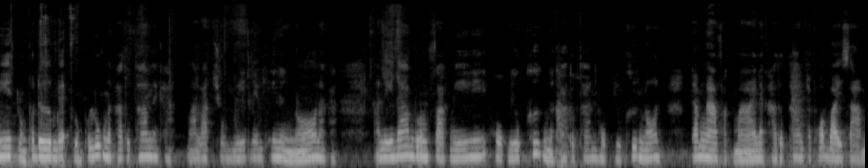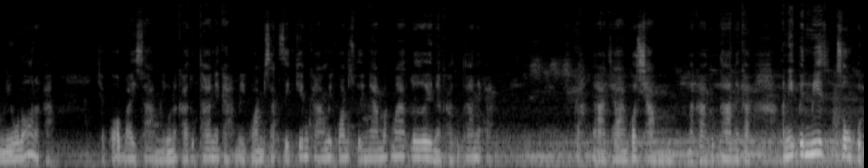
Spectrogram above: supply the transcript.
มีดหลวงพ่อเดิมและหลวงพ่อลูกนะคะ ทุกท่านนะคะมารับชมมีดเล่มที่หนึ่งเนาะนะคะ อันนี้ด้ามรวมฝักนี้หกนิ้วครึ่งนะคะ ทุกท่านหกนิ้วครึ่งเนาะด้ามงาฝักไม้นะคะ ทุกท่านเฉพาะใบสามนิ้วเนาะนะคะ เฉพาะใบสามนิ้วนะคะ ทุกท่านนะคะมีความศักดิ์สิทธิ์เข้มขลังมีความสวยงามมากๆเลยนะคะ ทุกท่านนะคะค่ะงาช้างก็ฉ่ำนะคะ ทุกท่านนะคะ อันนี้เป็นมีดทรงขุด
